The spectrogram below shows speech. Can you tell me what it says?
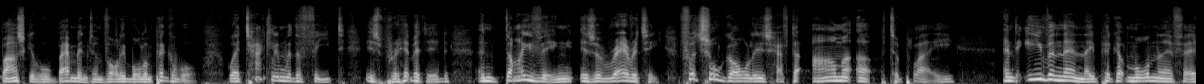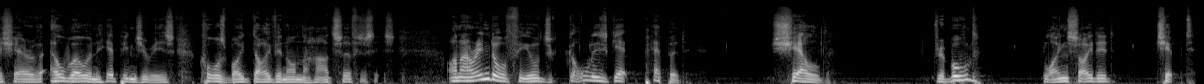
basketball, badminton, volleyball, and pickleball, where tackling with the feet is prohibited and diving is a rarity. Futsal goalies have to armour up to play, and even then, they pick up more than their fair share of elbow and hip injuries caused by diving on the hard surfaces. On our indoor fields, goalies get peppered, shelled, dribbled, blindsided, chipped,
